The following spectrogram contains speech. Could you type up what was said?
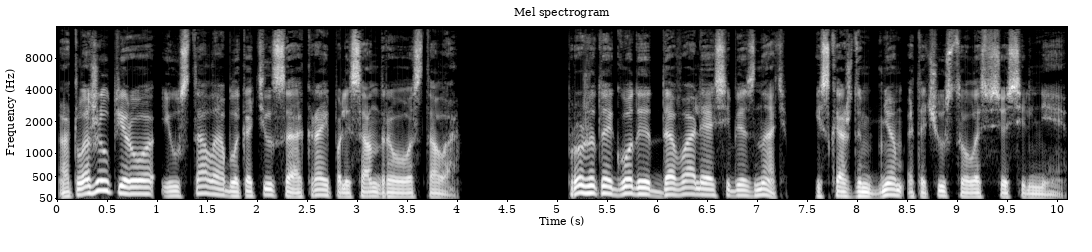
отложил перо и устало облокотился о край палисандрового стола. Прожитые годы давали о себе знать, и с каждым днем это чувствовалось все сильнее.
